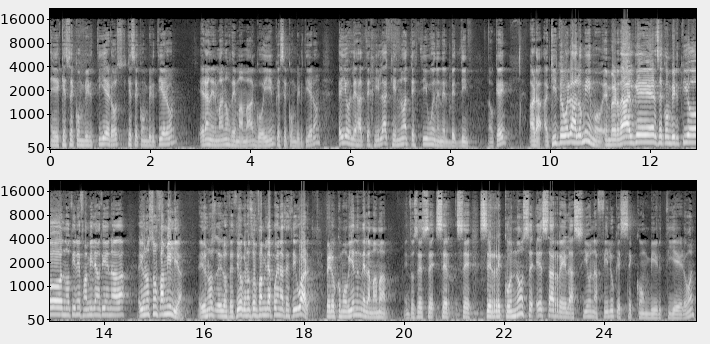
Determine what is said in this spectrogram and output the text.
eh, que se convirtieron, que se convirtieron eran hermanos de mamá, Goim, que se convirtieron, ellos les atejila que no atestiguen en el Beddin. ¿Ok? Ahora, aquí te vuelves a lo mismo. En verdad, el Ger se convirtió, no tiene familia, no tiene nada. Ellos no son familia. Ellos eh, los testigos que no son familia pueden atestiguar. Pero como vienen de la mamá, entonces se, se, se, reconoce esa relación a Filu que se convirtieron.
